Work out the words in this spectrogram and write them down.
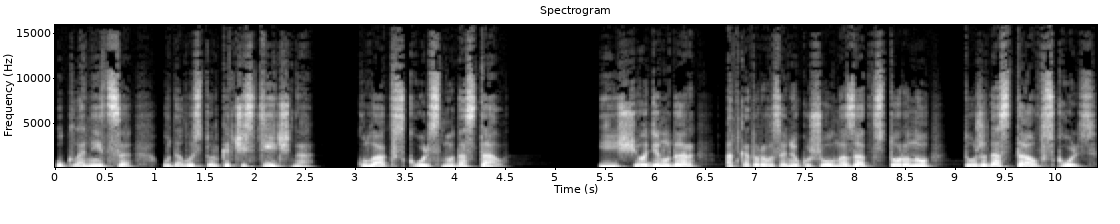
Уклониться удалось только частично, кулак вскользь, но достал. И еще один удар, от которого Санек ушел назад в сторону, тоже достал вскользь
